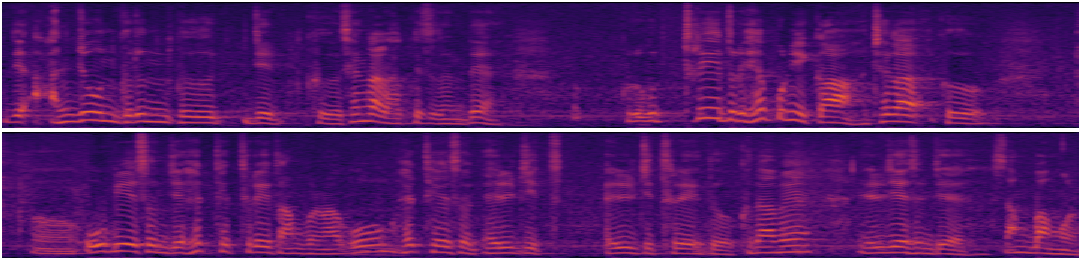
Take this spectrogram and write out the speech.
근데 안 좋은 그런 그 이제 그 생각을 갖고 있었는데 그리고 트레이드를 해보니까 제가 그 어, 오비에서 이제 혜태 트레이드 한 번 하고 혜태에서 LG LG 트레이드 그 다음에 LG에서 이제 쌍방울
